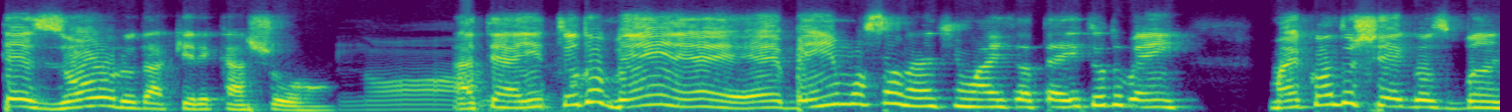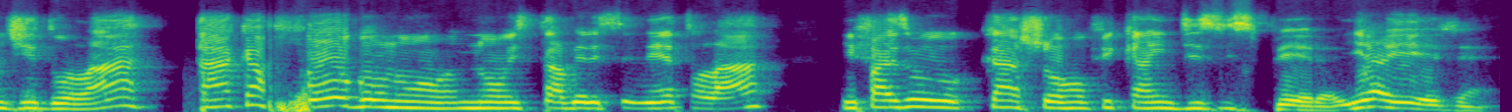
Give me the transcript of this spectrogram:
tesouro daquele cachorro. Nossa. Até aí tudo bem, né? É bem emocionante, mas até aí tudo bem. Mas quando chega os bandidos lá, taca fogo no, no estabelecimento lá e faz o cachorro ficar em desespero. E aí, gente?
